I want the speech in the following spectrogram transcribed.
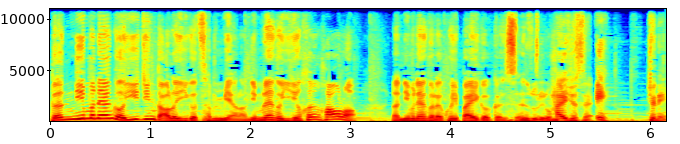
等你们两个已经到了一个层面了，你们两个已经很好了，那你们两个呢可以摆一个更深入的。还有就是，哎，兄弟，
